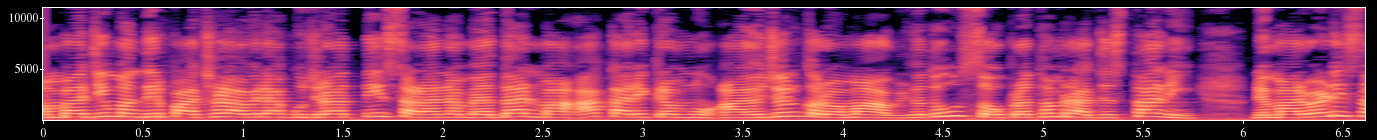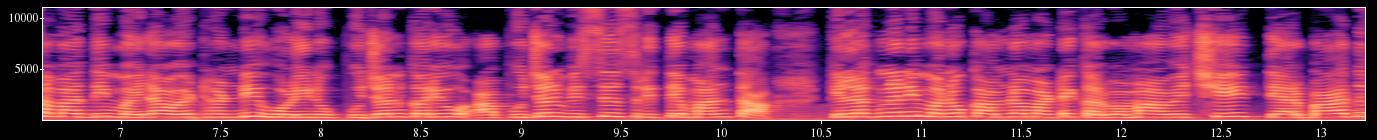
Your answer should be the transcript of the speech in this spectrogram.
અંબાજી મંદિર પાછળ આવેલા ગુજરાતની શાળાના મેદાનમાં આ કાર્યક્રમનું આયોજન કરવામાં આવ્યું હતું. સૌપ્રથમ રાજસ્થાની ને મારવાડી સમાજની મહિલાઓએ ઠંડી હોળીનું પૂજન કર્યું. આ પૂજન વિશેષ રીતે માનતા કે લગ્નની મનોકામના માટે કરવામાં આવે છે. ત્યારબાદ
